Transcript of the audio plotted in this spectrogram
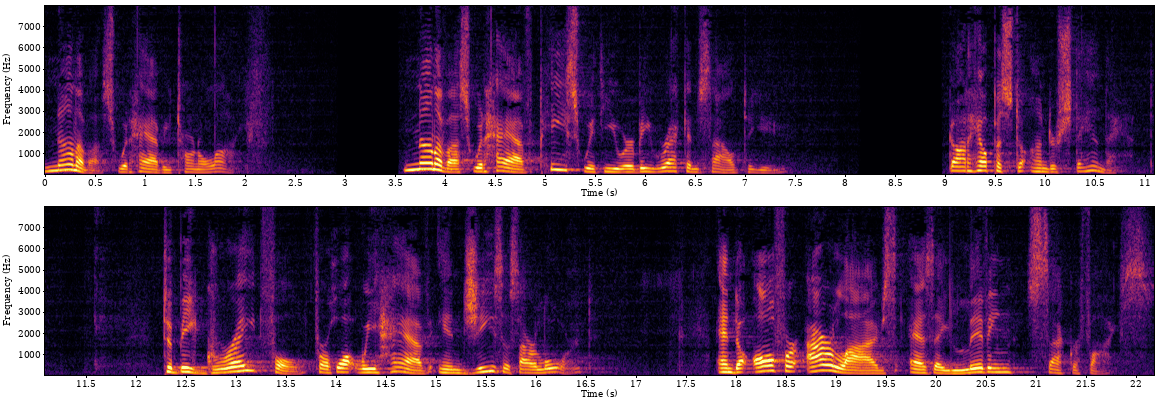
none of us would have eternal life. None of us would have peace with you or be reconciled to you. God, help us to understand that. To be grateful for what we have in Jesus our Lord and to offer our lives as a living sacrifice.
